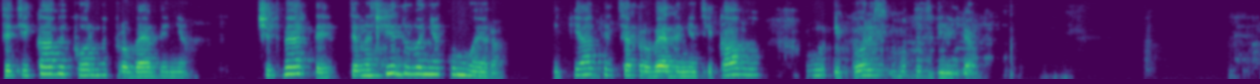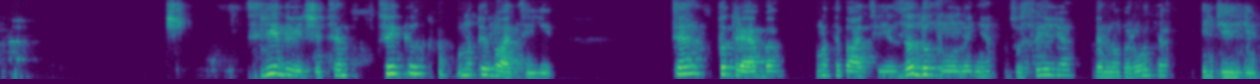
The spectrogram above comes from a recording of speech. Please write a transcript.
це цікаві форми проведення. Четверте це наслідування кумира. І п'яте це проведення цікавого і корисного дозвілля. Слідуючи, це цикл мотивації. Це потреба мотивації, задоволення, зусилля, винагорода і дії.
